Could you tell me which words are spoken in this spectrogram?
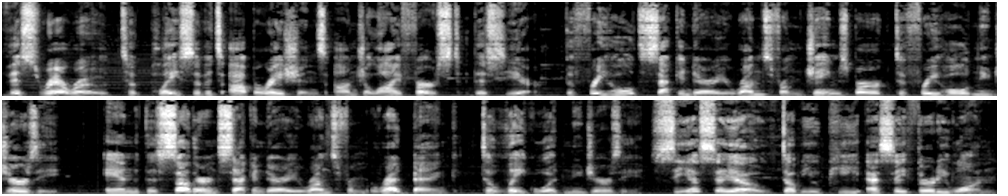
This railroad took place of its operations on July 1st this year. The Freehold Secondary runs from Jamesburg to Freehold, New Jersey, and the Southern Secondary runs from Red Bank to Lakewood, New Jersey. CSAO WPSA 31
